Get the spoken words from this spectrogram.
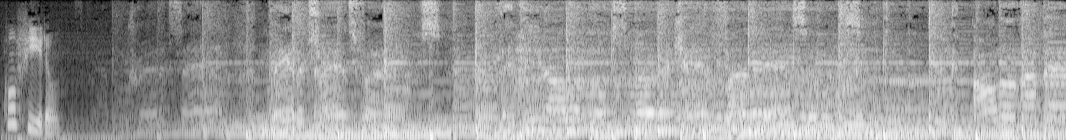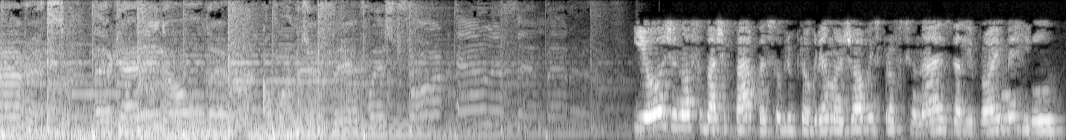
Confiram. E nosso bate-papo é sobre o programa Jovens Profissionais da Leroy Merlin.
